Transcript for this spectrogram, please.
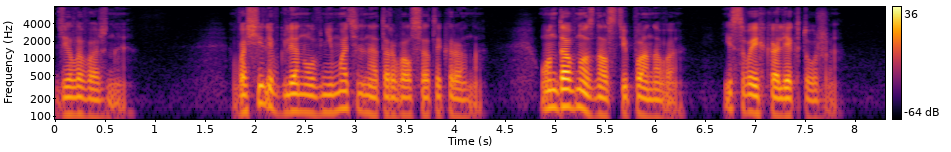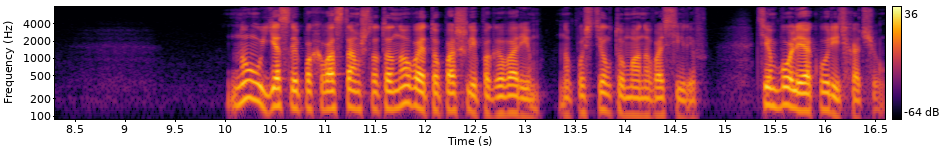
Дело важное». Васильев глянул внимательно и оторвался от экрана. Он давно знал Степанова. И своих коллег тоже. «Ну, если по хвостам что-то новое, то пошли поговорим», — напустил туману Васильев. «Тем более я курить хочу».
